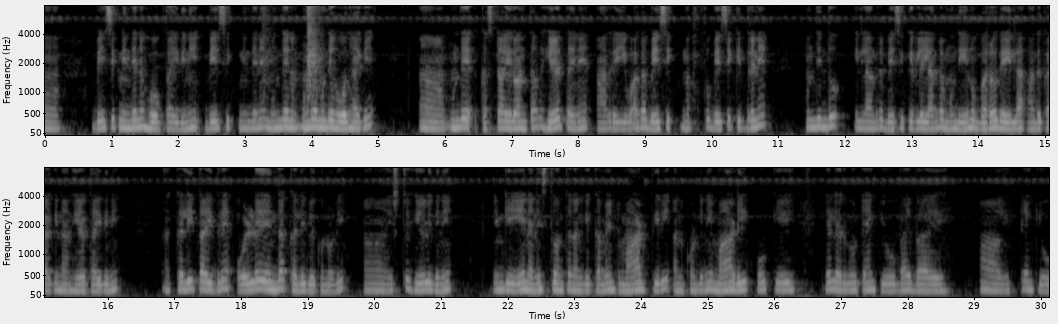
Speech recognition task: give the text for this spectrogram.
ಬೇಸಿಕ್ನಿಂದನೇ ಹೋಗ್ತಾ ಇದ್ದೀನಿ. ಬೇಸಿಕ್ನಿಂದನೇ ಮುಂದೆ ಮುಂದೆ ಮುಂದೆ ಹೋದ ಹಾಗೆ ಮುಂದೆ ಕಷ್ಟ ಇರೋವಂಥದ್ದು ಹೇಳ್ತೇನೆ ಆದರೆ ಇವಾಗ ಬೇಸಿಕ್ ಮತ್ತು ಬೇಸಿಕ್ ಇದ್ರೇ ಮುಂದಿಂದು ಇಲ್ಲಾಂದರೆ ಬೇಸಿಕ್ ಇರಲಿಲ್ಲ ಅಂದರೆ ಮುಂದೆ ಏನೂ ಬರೋದೇ ಇಲ್ಲ. ಅದಕ್ಕಾಗಿ ನಾನು ಹೇಳ್ತಾ ಇದ್ದೀನಿ. ಕಲಿತಾ ಇದ್ದರೆ ಒಳ್ಳೆಯಿಂದ ಕಲಿಬೇಕು ನೋಡಿ. ಇಷ್ಟು ಹೇಳಿದ್ದೀನಿ ನಿಮಗೆ ಏನು ಅನ್ನಿಸ್ತು ಅಂತ ನನಗೆ ಕಮೆಂಟ್ ಮಾಡ್ತೀರಿ ಅಂದ್ಕೊಂಡಿನಿ ಮಾಡಿ ಓಕೆ ಎಲ್ಲರಿಗೂ thank you bye bye all thank you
